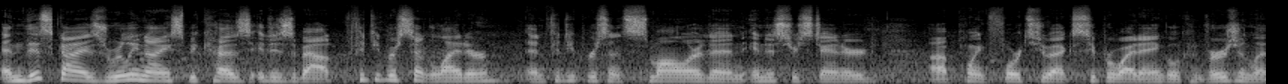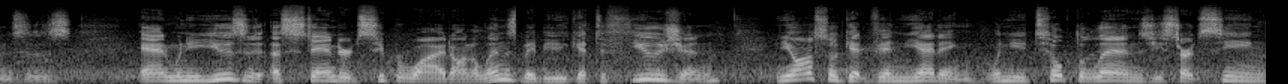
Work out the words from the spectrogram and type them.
And this guy is really nice because it is about 50% lighter and 50% smaller than industry standard uh, 0.42x super wide angle conversion lenses. And when you use a standard super wide on a Lensbaby, you get diffusion. And you also get vignetting. When you tilt the lens, you start seeing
